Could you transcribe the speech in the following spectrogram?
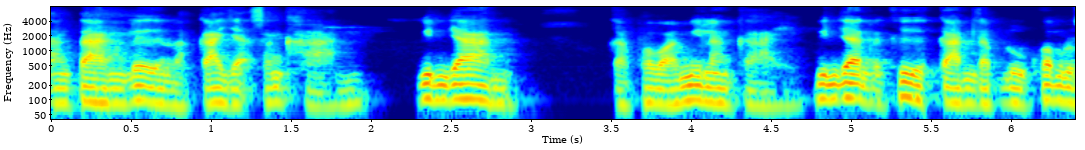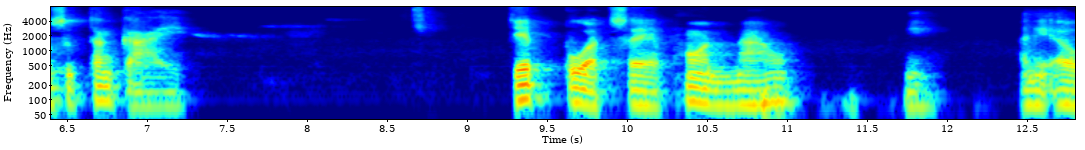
ต่างๆเรื่องว่ากายสังขาร วิญญาณ กับภาวะมีร่างกาย วิญญาณก็คือการรับรู้ความรู้สึกทางกาย เจ็บปวดแสบห้อนหนาวนี่ อันนี้เอา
